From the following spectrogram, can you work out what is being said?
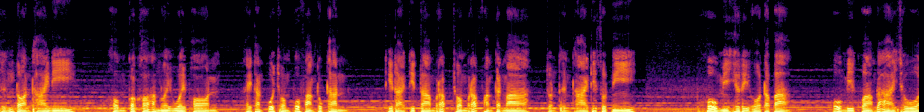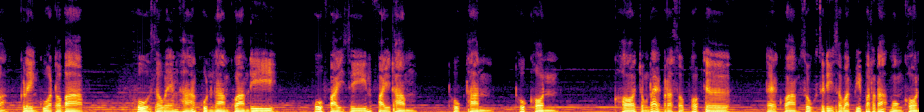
ถึงตอนท้ายนี้ ผมก็ขออำนวยอวยพร ให้ท่านผู้ชมผู้ฟังทุกท่าน ที่ได้ติดตามรับชมรับฟังกันมาจนถึงท้ายที่สุดนี้ ผู้มีฮิริโอตปะ ผู้มีความละอายชั่ว เกรงกลัวต่อบาป ผู้แสวงหาคุณงามความดี ผู้ใฝ่ศีลใฝ่ธรรม ทุกท่าน ทุกคน ขอจงได้ประสบพบเจอ แต่ความสุขสิริสวัสดิ์พิพัฒนมงคล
